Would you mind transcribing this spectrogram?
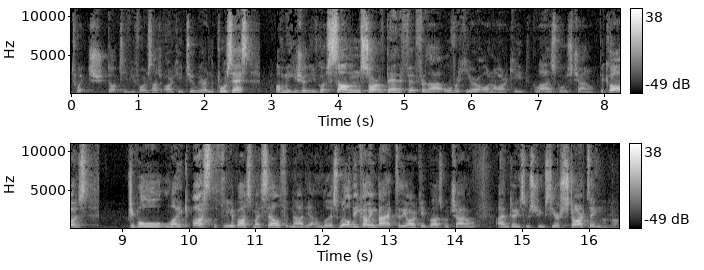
twitch.tv forward slash arcade2, we are in the process of making sure that you've got some sort of benefit for that over here on R-CADE Glasgow's channel. Because people like us, the three of us, myself, Nadia, and Lewis, will be coming back to the R-CADE Glasgow channel and doing some streams here, starting oh.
